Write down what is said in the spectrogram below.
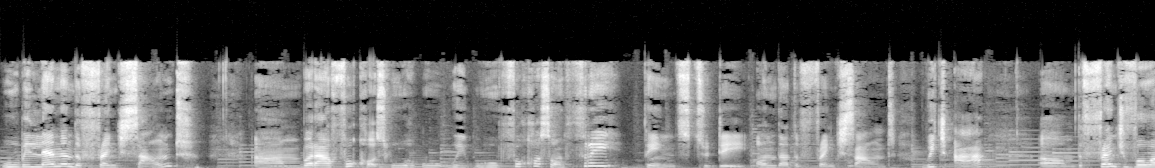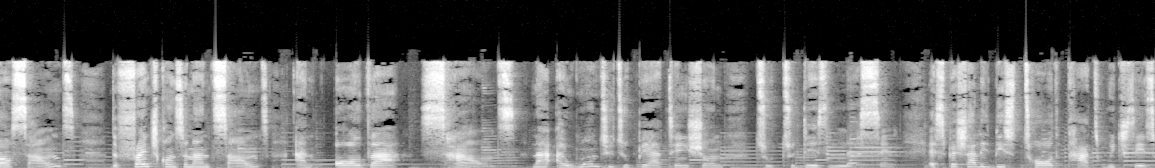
we'll be learning the French sound, um, but our focus we will focus on three things today under the French sound, which are um, the French vowel sounds, the French consonant sounds, and other sounds. Now, I want you to pay attention to today's lesson, especially this third part which says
